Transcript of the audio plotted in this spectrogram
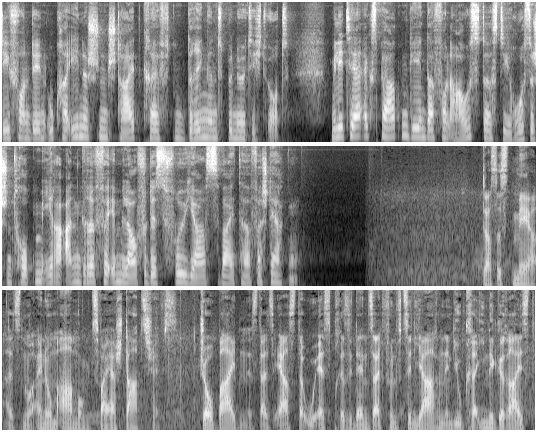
die von den ukrainischen Streitkräften dringend benötigt wird. Militärexperten gehen davon aus, dass die russischen Truppen ihre Angriffe im Laufe des Frühjahrs weiter verstärken. Das ist mehr als nur eine Umarmung zweier Staatschefs. Joe Biden ist als erster US-Präsident seit 15 Jahren in die Ukraine gereist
